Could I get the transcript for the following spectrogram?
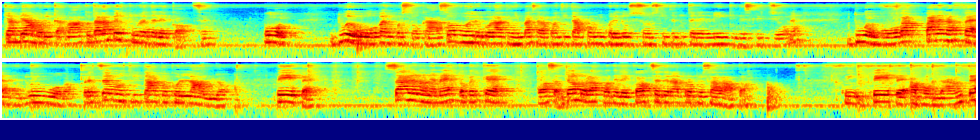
che abbiamo ricavato dall'apertura delle cozze. Poi due uova in questo caso, voi regolate in base alla quantità, comunque le dosi sono scritte tutte nel link in descrizione, due uova, pane raffermo, due uova, prezzemolo tritato con l'aglio, pepe, sale non ne metto perché ho assaggiato l'acqua delle cozze ed era proprio salata, quindi pepe abbondante.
